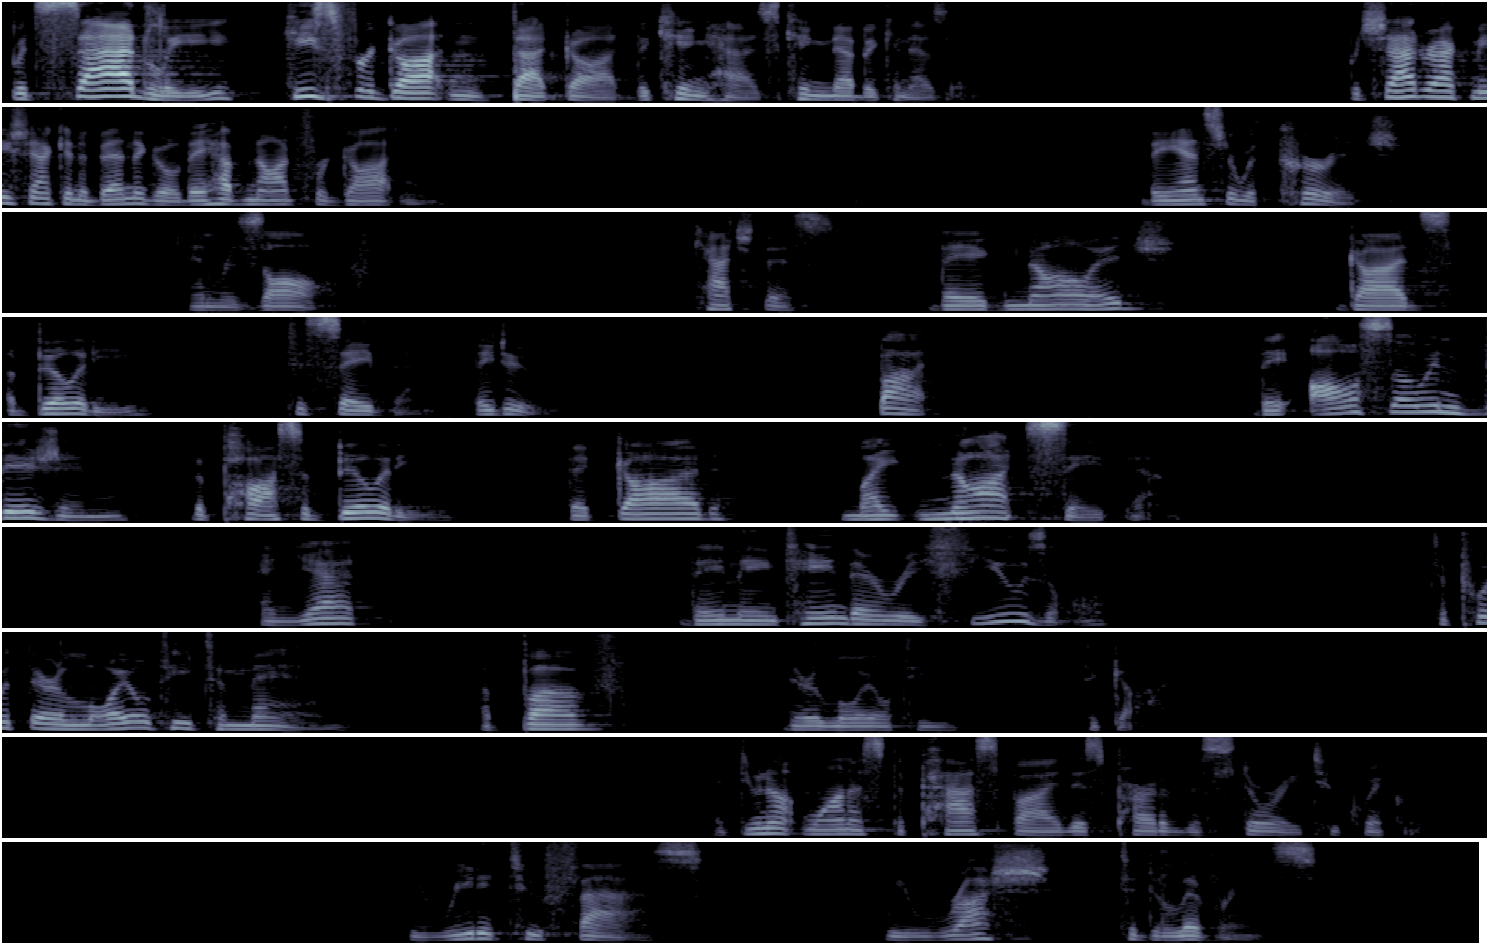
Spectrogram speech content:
But sadly, he's forgotten that God, the king has, King Nebuchadnezzar. But Shadrach, Meshach, and Abednego, they have not forgotten. They answer with courage and resolve. Catch this. They acknowledge God's ability to save them. They do. But they also envision the possibility that God might not save them. And yet, they maintain their refusal to put their loyalty to man above their loyalty to God. I do not want us to pass by this part of the story too quickly. If we read it too fast, we rush to deliverance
